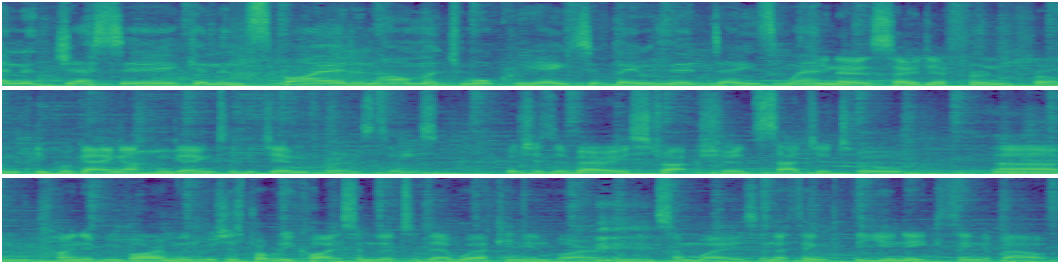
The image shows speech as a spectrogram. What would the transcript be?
energetic and inspired and how much more creative they, their days went. You know, it's so different from people getting up and going to the gym, for instance, which is a very structured, sagittal um, kind of environment, which is probably quite similar to their working environment in some ways. And I think the unique thing about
